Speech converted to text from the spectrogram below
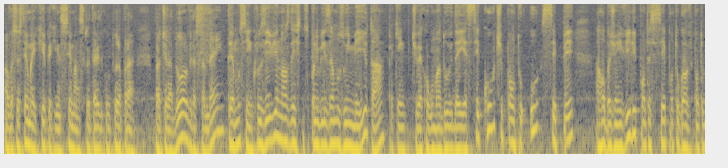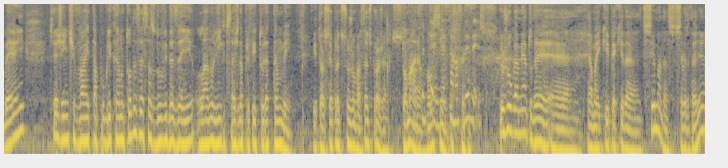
Mas vocês têm uma equipe aqui em cima na Secretaria de Cultura para tirar dúvidas também? Temos sim. Inclusive, nós disponibilizamos o e-mail, tá? Para quem tiver com alguma dúvida aí, é secult.ucp arroba joinville.sc.gov.br que a gente vai estar tá publicando todas essas dúvidas aí lá no link do site da prefeitura também. E torcer para que surjam bastante projetos. Tomara, Com vamos sim. Esse é o nosso desejo. E o julgamento de, é, é, uma equipe aqui da, de cima da secretaria?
